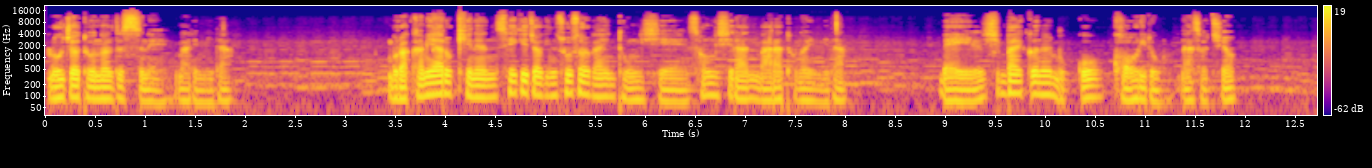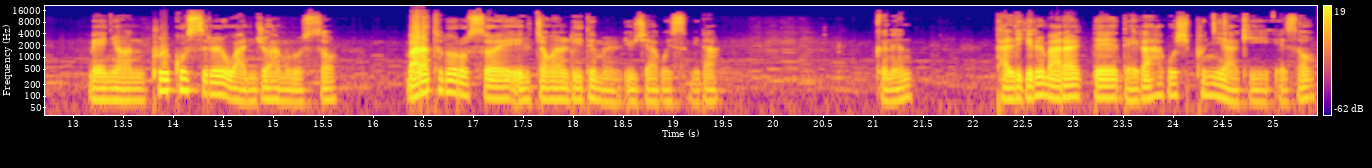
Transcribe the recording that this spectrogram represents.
로저 도널드슨의 말입니다. 무라카미 하루키는 세계적인 소설가인 동시에 성실한 마라토너입니다. 매일 신발끈을 묶고 거리로 나서지요. 매년 풀코스를 완주함으로써 마라토너로서의 일정한 리듬을 유지하고 있습니다. 그는 달리기를 말할 때 내가 하고 싶은 이야기에서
